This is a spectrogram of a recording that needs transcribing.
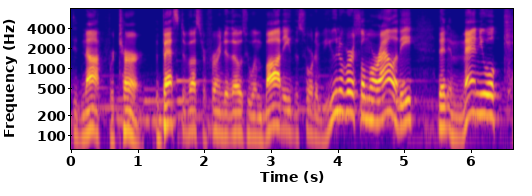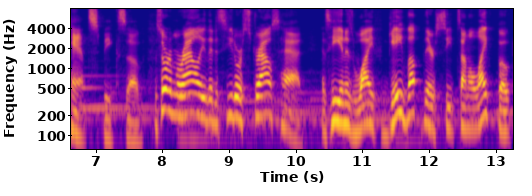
did not return. The best of us referring to those who embodied the sort of universal morality that Immanuel Kant speaks of, the sort of morality that Isidor Straus had as he and his wife gave up their seats on a lifeboat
